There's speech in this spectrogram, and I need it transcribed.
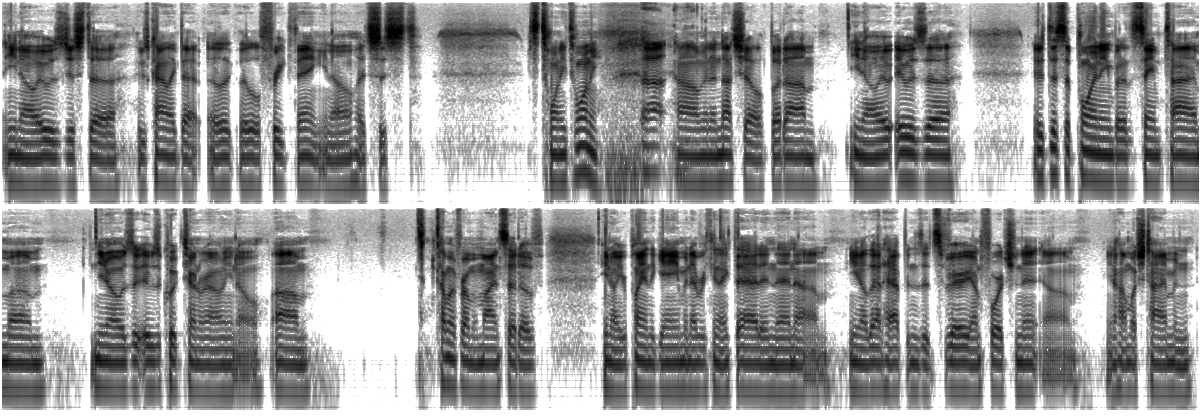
you know, it was just uh, it was kind of like that uh, little freak thing. You know, it's just it's 2020 Uh, um, in a nutshell. But um, you know, it, it was uh, it was disappointing, but at the same time, um, you know, it was a, it was a quick turnaround. You know, um, coming from a mindset of, you know, you're playing the game and everything like that, and then um, you know that happens. It's very unfortunate. Um, you know how much time and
